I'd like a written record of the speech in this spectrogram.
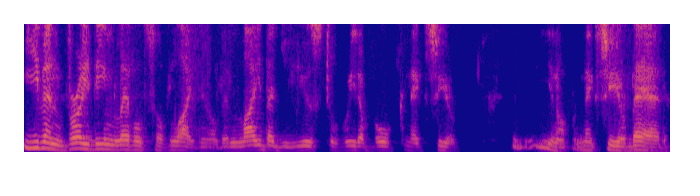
even very dim levels of light you know the light that you use to read a book next to your you know next to your bed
